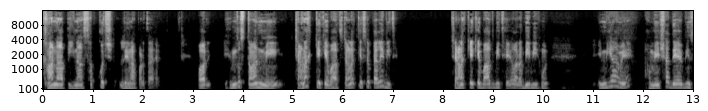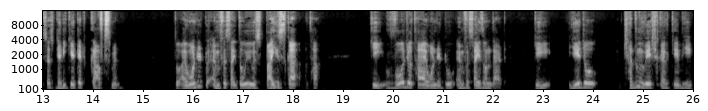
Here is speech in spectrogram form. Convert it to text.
खाना, पीना सब कुछ लेना पड़ता है। और हिंदुस्तान में चाणक्य के बाद, चाणक्य से पहले भी थे। चाणक्य के बाद भी थे और अभी भी हुए। इंडिया में हमेशा they have been such dedicated craftsmen तो आई वांटेड टू एम्फसाइज तो वो स्पाइस का था कि वो जो था I wanted to emphasise on that कि ये जो छद्म वेश करके भी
